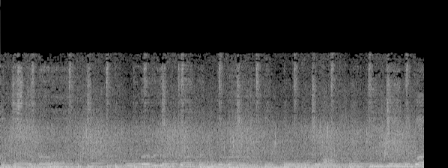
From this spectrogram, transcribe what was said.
Kamusta na? Nariyan ka na pala. Ha? Hindi ba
